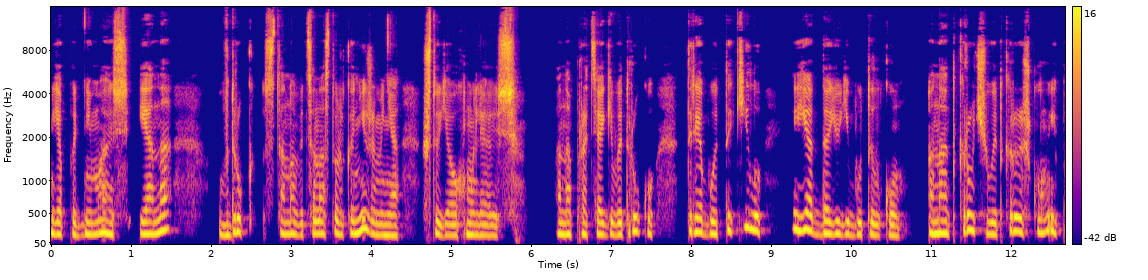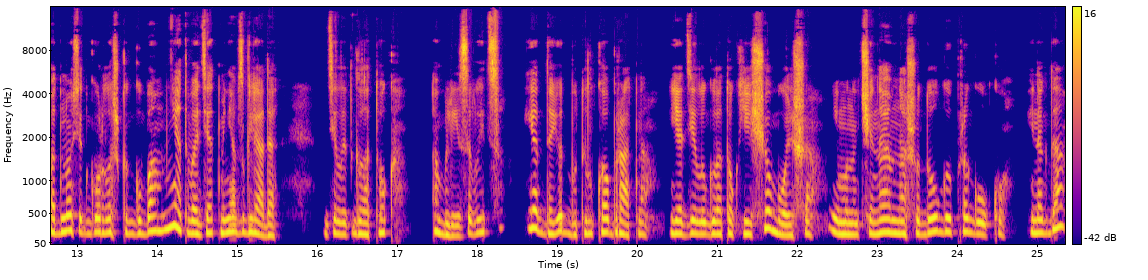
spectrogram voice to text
Я поднимаюсь, и она вдруг становится настолько ниже меня, что я ухмыляюсь. Она протягивает руку, требует текилу, и я отдаю ей бутылку. Она откручивает крышку и подносит горлышко к губам, не отводя от меня взгляда. Делает глоток, облизывается и отдает бутылку обратно. Я делаю глоток еще больше, и мы начинаем нашу долгую прогулку. Иногда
